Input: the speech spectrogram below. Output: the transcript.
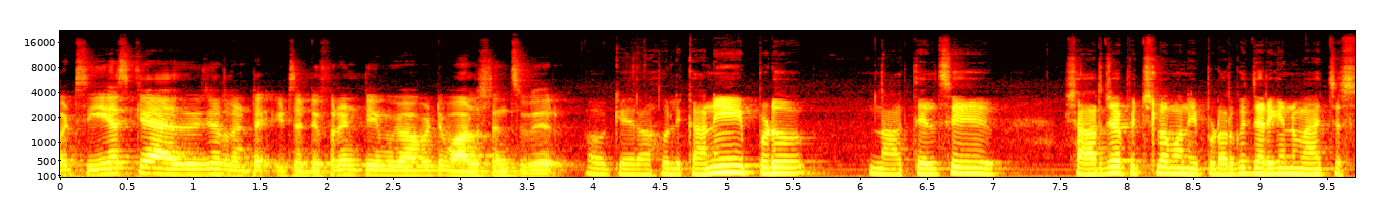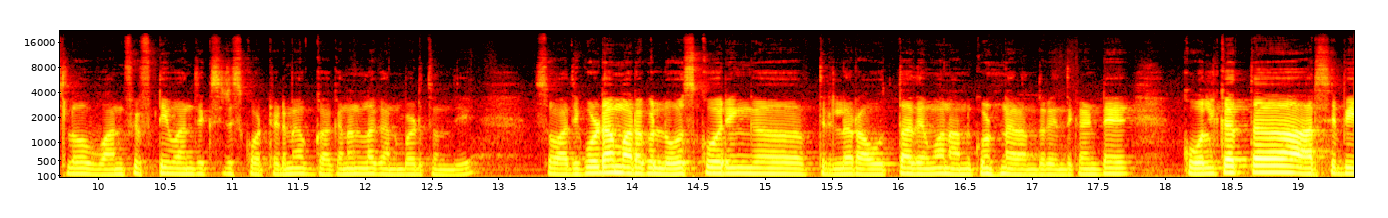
బట్ సిఎస్కే యాజ్ యూజువల్ అంటే ఇట్స్ అ డిఫరెంట్ టీమ్ కాబట్టి వాళ్ళ స్ట్రెంత్స్ వేరు. ఓకే రాహుల్. కానీ ఇప్పుడు నాకు తెలిసి షార్జా పిచ్లో మనం ఇప్పటివరకు జరిగిన మ్యాచెస్లో వన్ ఫిఫ్టీ వన్ సిక్స్టీస్ కొట్టడమే ఒక గగనంలో కనబడుతుంది. సో అది కూడా మరొక లో స్కోరింగ్ థ్రిల్లర్ అవుతుందేమో అని అనుకుంటున్నారు అందరూ. ఎందుకంటే కోల్కతా ఆర్సీబీ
